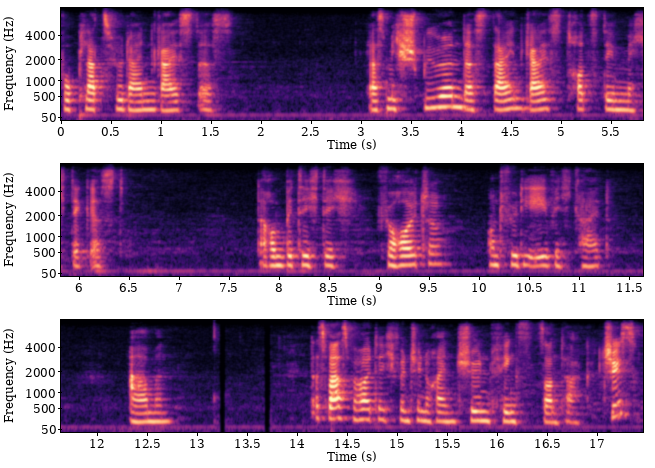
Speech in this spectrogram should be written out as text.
wo Platz für deinen Geist ist. Lass mich spüren, dass dein Geist trotzdem mächtig ist. Darum bitte ich dich für heute und für die Ewigkeit. Amen. Das war's für heute. Ich wünsche Ihnen noch einen schönen Pfingstsonntag. Tschüss.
